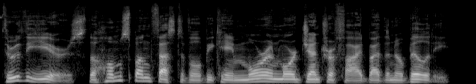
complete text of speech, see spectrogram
through the years, the homespun festival became more and more gentrified by the nobility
